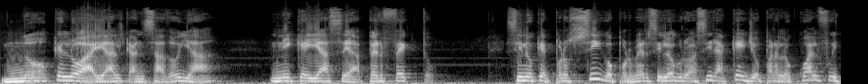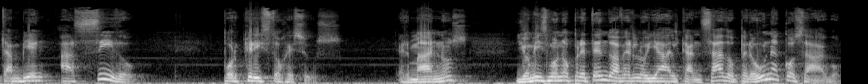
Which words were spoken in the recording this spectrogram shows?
no que lo haya alcanzado ya, ni que ya sea perfecto, sino que prosigo por ver si logro hacer aquello para lo cual fui también asido por Cristo Jesús. Hermanos, yo mismo no pretendo haberlo ya alcanzado, pero una cosa hago,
